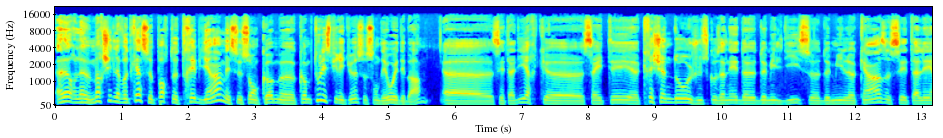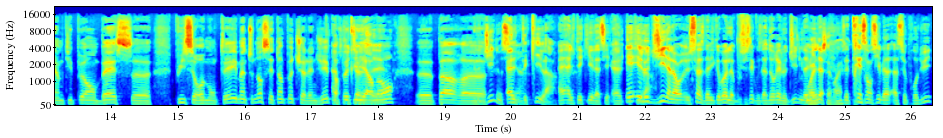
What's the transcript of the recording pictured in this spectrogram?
Alors, le marché de la vodka se porte très bien, mais ce sont comme euh, comme tous les spiritueux, ce sont des hauts et des bas. Euh, C'est-à-dire que ça a été crescendo jusqu'aux années de 2010-2015. C'est allé un petit peu en baisse, euh, puis c'est remonté. Et maintenant, c'est un peu challengé, particulièrement euh, par euh, Le gin aussi, El hein. Tequila. Eh, El tequila, si. El Et, le gin, alors ça, c'est David Cobol, vous, je sais que vous adorez le gin, David. Ouais, c'est vrai. Vous êtes très sensible à, à ce produit.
